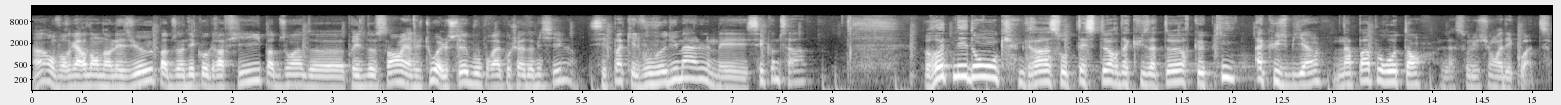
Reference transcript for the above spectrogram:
Hein, En vous regardant dans les yeux, pas besoin d'échographie, pas besoin de prise de sang, rien du tout, elle sait que vous pourrez accoucher à domicile? C'est pas qu'elle vous veut du mal, mais c'est comme ça. Retenez donc, grâce au testeur d'accusateur, que qui accuse bien n'a pas pour autant la solution adéquate.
